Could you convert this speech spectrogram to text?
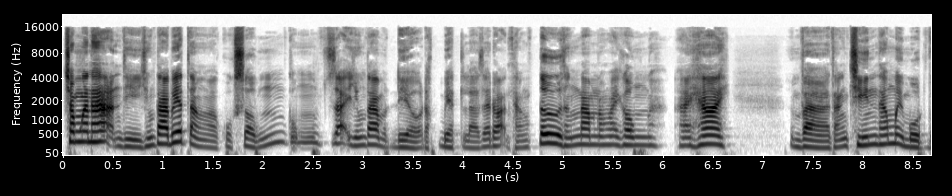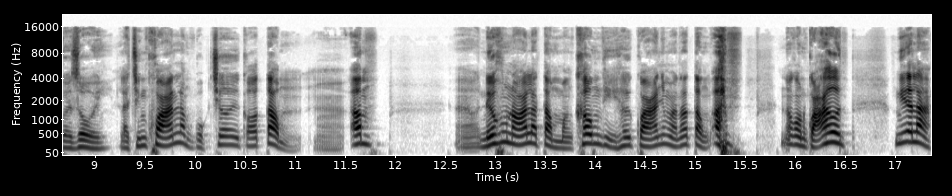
trong ngắn hạn thì chúng ta biết rằng cuộc sống cũng dạy chúng ta một điều đặc biệt là giai đoạn tháng 4 tháng 5 năm 2022 và tháng 9 tháng 11 vừa rồi là chứng khoán là một cuộc chơi có tổng uh, âm. Uh, nếu không nói là tổng bằng không thì hơi quá nhưng mà nó tổng âm, nó còn quá hơn. Nghĩa là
